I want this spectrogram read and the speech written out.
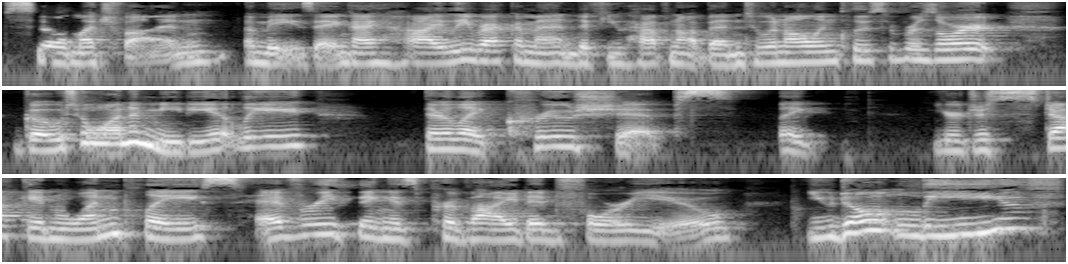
so much fun. Amazing. I highly recommend if you have not been to an all inclusive resort, go to one immediately. They're like cruise ships. Like you're just stuck in one place. Everything is provided for you. You don't leave.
